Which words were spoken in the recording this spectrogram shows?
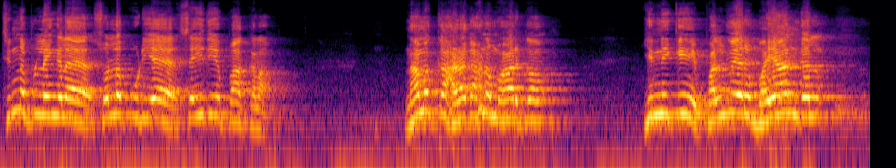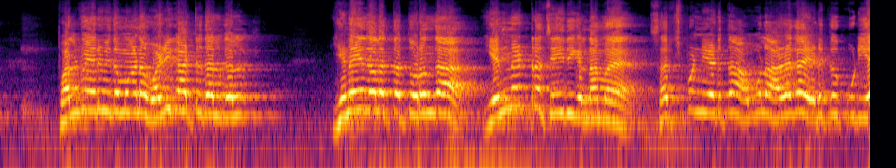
சின்ன பிள்ளைங்களை சொல்லக்கூடிய செய்தியை பார்க்கலாம். நமக்கு அழகான மார்க்கம். இன்னைக்கு பல்வேறு பயான்கள் பல்வேறு விதமான வழிகாட்டுதல்கள் இணையதளத்தை திறந்தா எண்ணற்ற செய்திகள் நம்ம சர்ச் பண்ணி எடுத்தா அவ்வளோ அழகா எடுக்கக்கூடிய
